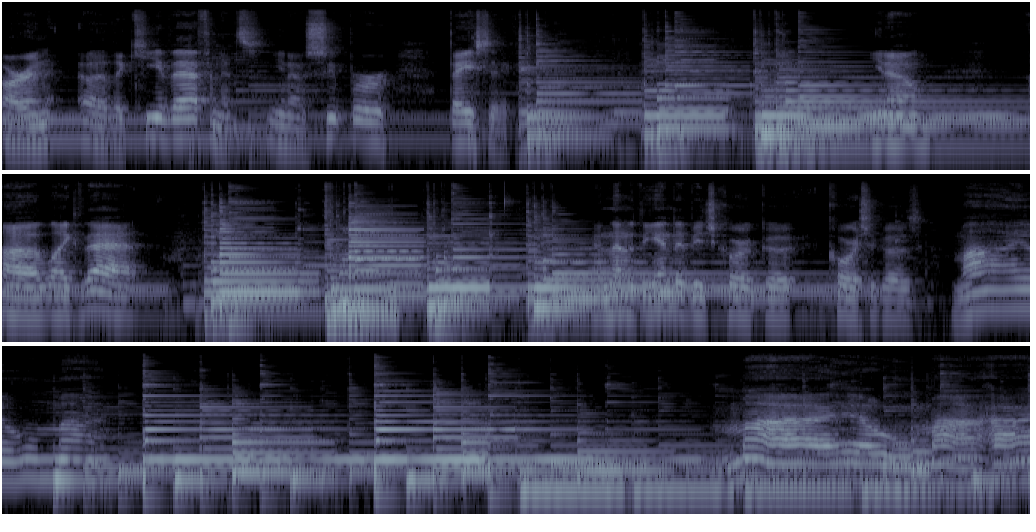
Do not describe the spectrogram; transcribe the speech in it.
are in uh, the key of F, and it's you know super basic you know, uh, like that. And then at the end of each chorus, it goes, My oh my, my oh my.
